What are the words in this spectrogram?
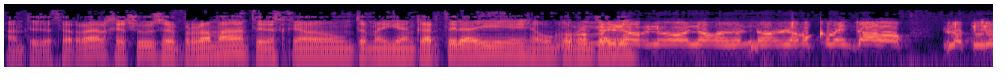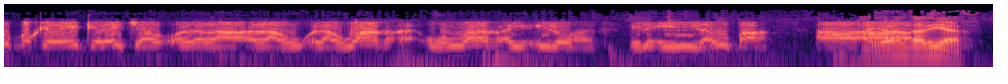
antes de cerrar? Jesús, el programa, ¿tienes que un tema ahí en cartera ahí? ¿Algún comentario? No, no, no, no, no, hemos comentado los piropos que, que le echa la, la, la UAG, y, y, y, la UPA a, a Yolanda Díaz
